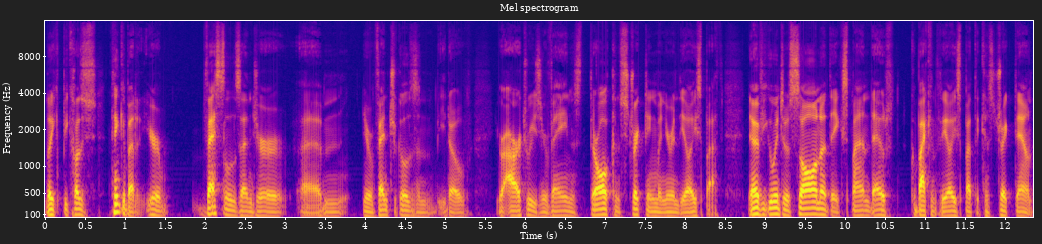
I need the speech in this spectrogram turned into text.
Like, because think about it, your vessels and your um, your ventricles and you know your arteries, your veins, they're all constricting when you're in the ice bath. Now, if you go into a sauna, they expand out. Go back into the ice bath, they constrict down.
